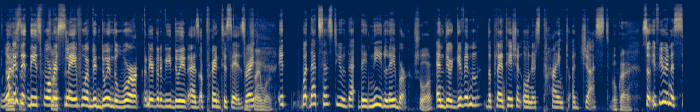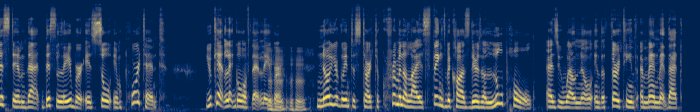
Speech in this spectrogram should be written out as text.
And is it these former slaves who have been doing the work, they're going to be doing as apprentices, right? same work. It but that says to you that they need labor. Sure. And they're giving the plantation owners time to adjust. Okay. So if you're in a system that this labor is so important, you can't let go of that labor. Now you're going to start to criminalize things because there's a loophole, as you well know, in the 13th Amendment that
